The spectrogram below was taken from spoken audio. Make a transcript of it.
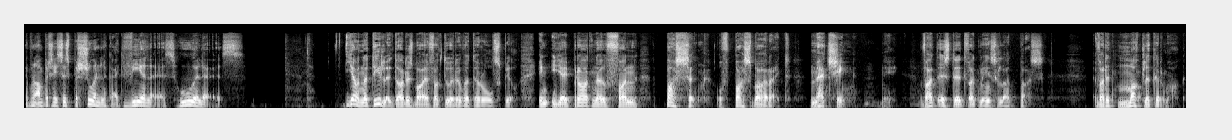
Ek wil amper sê soos persoonlikheid, wie hulle is, hoe hulle is. Ja, natuurlik, daar is baie faktore wat 'n rol speel. En jy praat nou van passing of pasbaarheid, matching, nee. Wat is dit wat mense laat pas? Wat dit makliker maak.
